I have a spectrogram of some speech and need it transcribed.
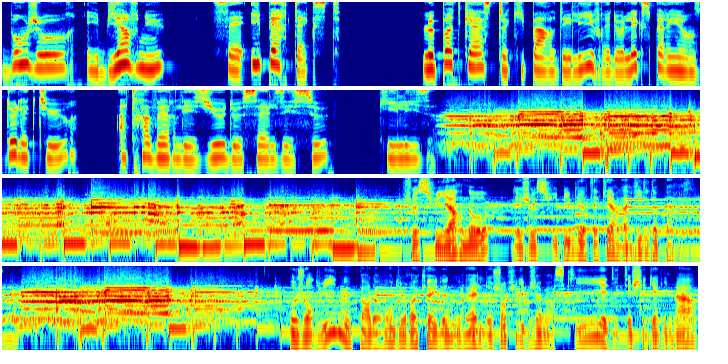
Bonjour et bienvenue, c'est Hypertexte, le podcast qui parle des livres et de l'expérience de lecture à travers les yeux de celles et ceux qui lisent. Je suis Arnaud et je suis bibliothécaire à la ville de Paris. Aujourd'hui, nous parlerons du recueil de nouvelles de Jean-Philippe Jaworski, édité chez Gallimard,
